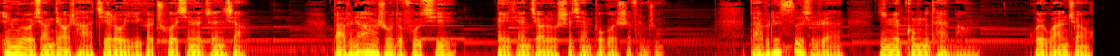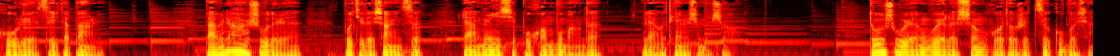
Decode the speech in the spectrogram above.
因为有项调查揭露一个戳心的真相：百分之二十五的夫妻每天交流时间不过十分钟，百分之四十人因为工作太忙，会完全忽略自己的伴侣，百分之二十五的人不记得上一次两个人一起不慌不忙的聊天是什么时候。多数人为了生活都是自顾不暇，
